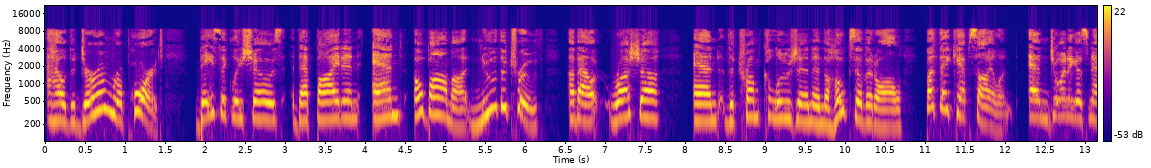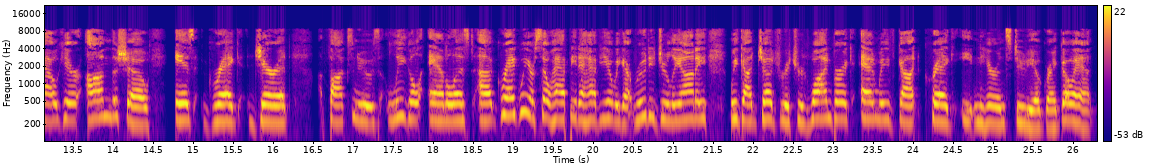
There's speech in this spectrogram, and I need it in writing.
how the Durham report basically shows that Biden and Obama knew the truth about Russia and the Trump collusion and the hoax of it all, but they kept silent. And joining us now here on the show is Greg Jarrett, Fox News legal analyst. Uh, Greg, we are so happy to have you. We got Rudy Giuliani, we got Judge Richard Weinberg, and we've got Craig Eaton here in studio. Greg, go ahead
